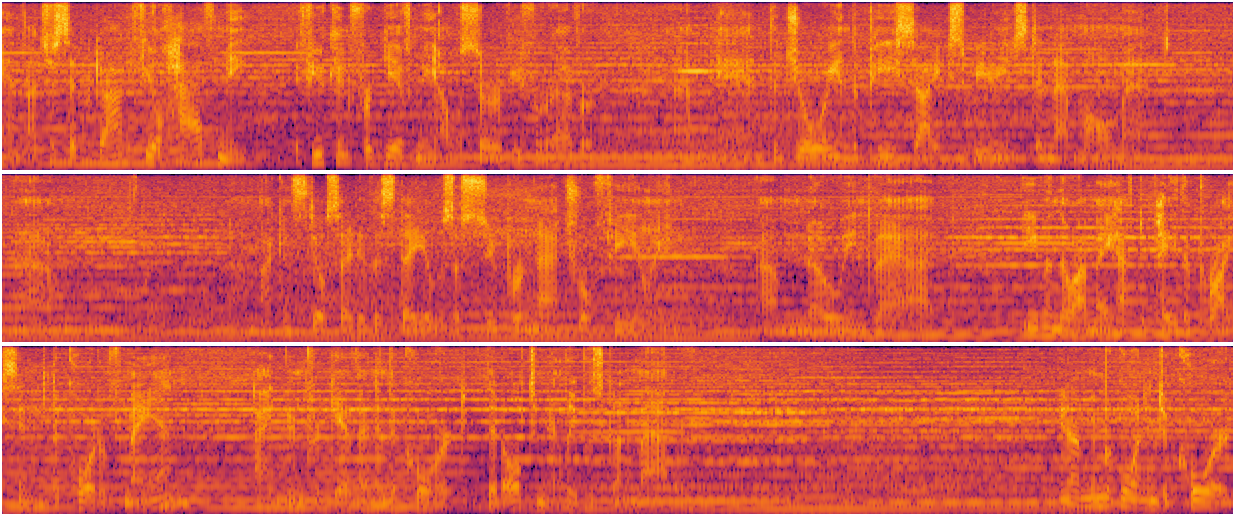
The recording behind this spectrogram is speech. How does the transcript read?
And I just said, God, if you'll have me, if you can forgive me, I will serve you forever. The joy and the peace I experienced in that moment, um, um I can still say to this day, it was a supernatural feeling um, knowing that even though I may have to pay the price in the court of man, I had been forgiven in the court that ultimately was going to matter. You know, I remember going into court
